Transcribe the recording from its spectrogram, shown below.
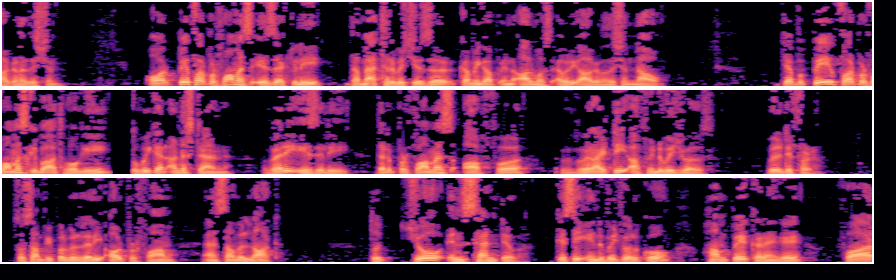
organization اور pay for performance is actually the method which is coming up in almost every organization now جب پے فار پرفارمنس کی بات ہوگی تو we can understand very easily that performance of variety of individuals will differ so some people will really out perform and some will not تو جو انسینٹو کسی انڈیویجل کو ہم پے کریں گے for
